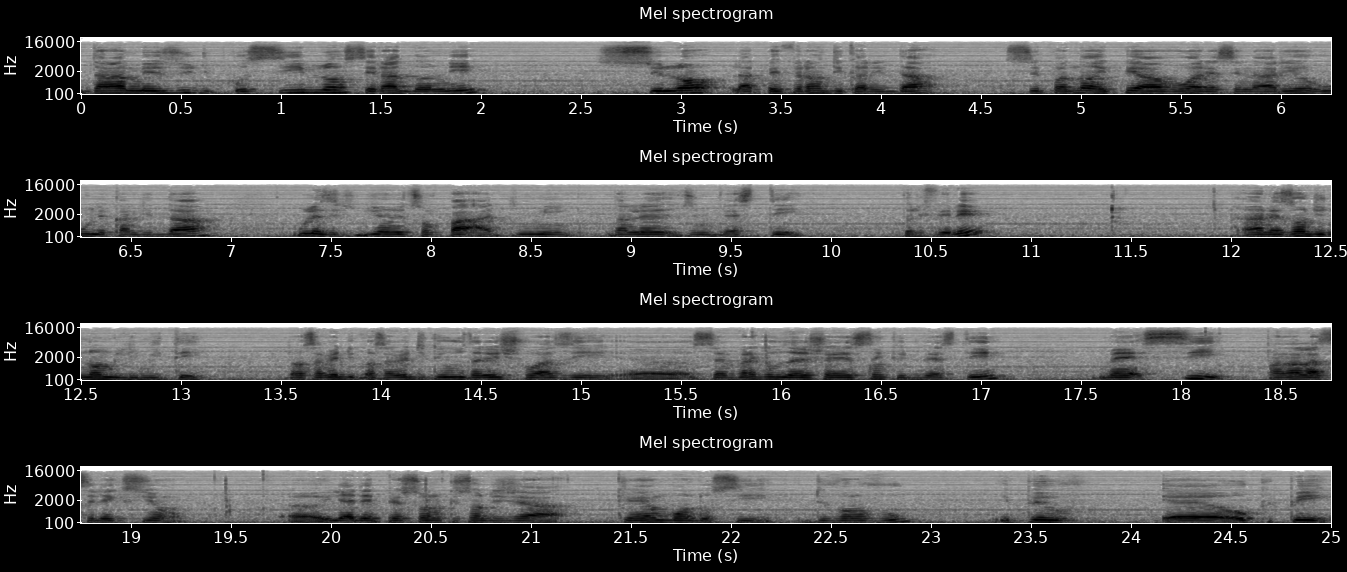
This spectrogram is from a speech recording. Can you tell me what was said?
dans la mesure du possible sera donnée selon la préférence du candidat. Cependant, il peut y avoir des scénarios où les candidats ou les étudiants ne sont pas admis dans les universités préférées en raison du nombre limité. Donc ça veut dire, que vous allez choisir, euh, c'est vrai que vous allez choisir 5 universités, mais si pendant la sélection, il y a des personnes qui sont déjà qui ont un bon dossier devant vous. Ils peuvent euh, occuper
